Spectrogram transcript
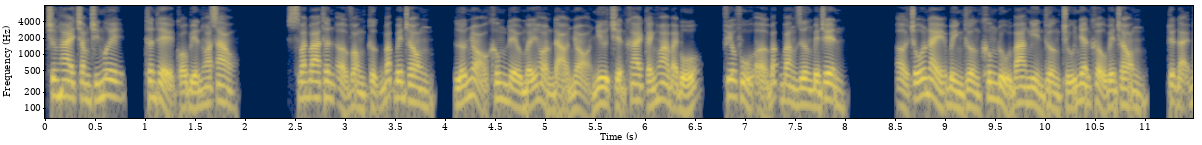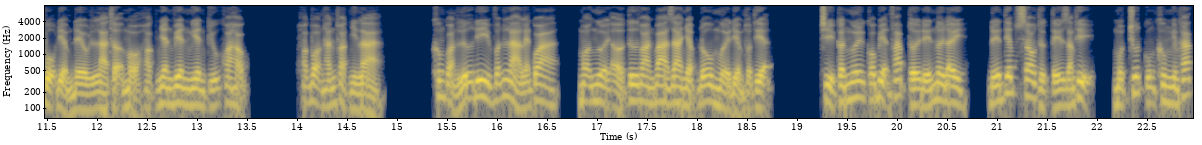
Chương hai trăm chín mươi, thân thể có biến hóa sao? Svan ba thân ở vòng cực bắc bên trong, lớn nhỏ không đều mấy hòn đảo nhỏ như triển khai cánh hoa bài bố, phiêu phủ ở bắc băng dương bên trên. Ở chỗ này bình thường không đủ ba nghìn thường trú nhân khẩu bên trong, tuyệt đại bộ điểm đều là thợ mỏ hoặc nhân viên nghiên cứu khoa học. Hoặc bọn hắn thoạt nhìn là. Không quản lữ đi vẫn là lén qua, mọi người ở tư đoan ba gia nhập đô mười điểm thuận tiện. Chỉ cần ngươi có biện pháp tới đến nơi đây, đến tiếp sau thực tế giám thị, một chút cũng không nghiêm khắc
